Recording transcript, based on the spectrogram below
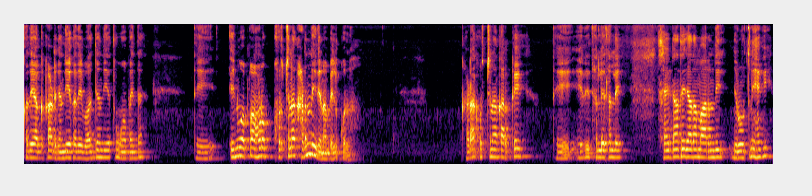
ਕਦੇ ਅੱਗ ਘਟ ਜਾਂਦੀ ਹੈ, ਕਦੇ ਵੱਧ ਜਾਂਦੀ ਹੈ, ਧੂੰਆਂ ਪੈਂਦਾ ਹੈ। ਤੇ ਇਹਨੂੰ ਆਪਾਂ ਹੁਣ ਖੁਰਚਣਾ ਖੜਨ ਨਹੀਂ ਦੇਣਾ ਬਿਲਕੁਲ। ਖੜਾ ਖੁਰਚਣਾ ਕਰਕੇ ਤੇ ਇਹਦੇ ਥੱਲੇ ਥੱਲੇ ਸਾਈਡਾਂ ਤੇ ਜ਼ਿਆਦਾ ਮਾਰਨ ਦੀ ਜ਼ਰੂਰਤ ਨਹੀਂ ਹੈਗੀ।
